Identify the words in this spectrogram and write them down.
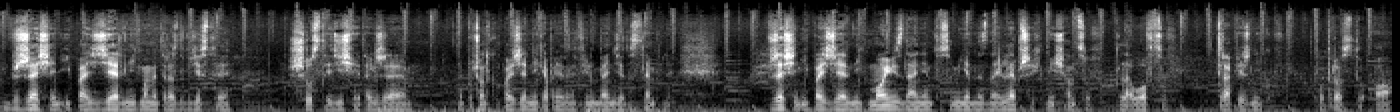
wrzesień i październik, mamy teraz 26 dzisiaj, także na początku października pewnie ten film będzie dostępny. Wrzesień i październik, moim zdaniem, to są jedne z najlepszych miesiąców dla łowców, drapieżników. Po prostu, o,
